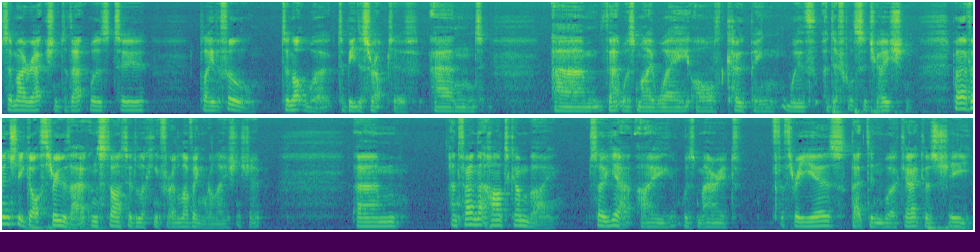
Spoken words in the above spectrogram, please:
so my reaction to that was to play the fool, to not work, to be disruptive, and um, that was my way of coping with a difficult situation. But I eventually got through that and started looking for a loving relationship, um, and found that hard to come by. So yeah, I was married for three years. That didn't work out because she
